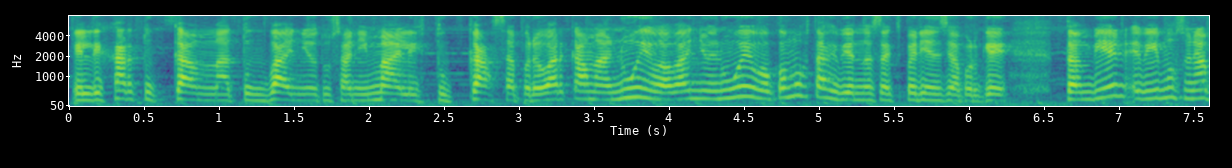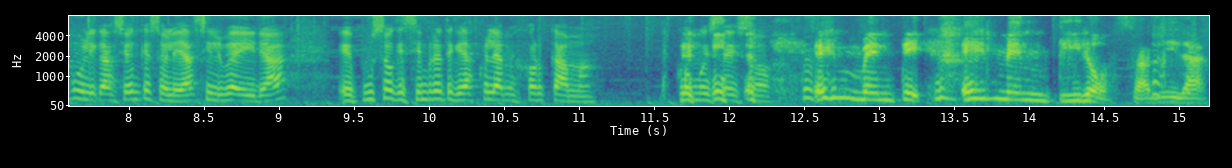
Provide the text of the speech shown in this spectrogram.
el dejar tu cama, tu baño, tus animales, tu casa, probar cama nueva, baño nuevo? ¿Cómo estás viviendo esa experiencia? Porque también vimos una publicación que Soledad Silveira eh, puso que siempre te quedas con la mejor cama. ¿Cómo es eso? es, es mentirosa, mira.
